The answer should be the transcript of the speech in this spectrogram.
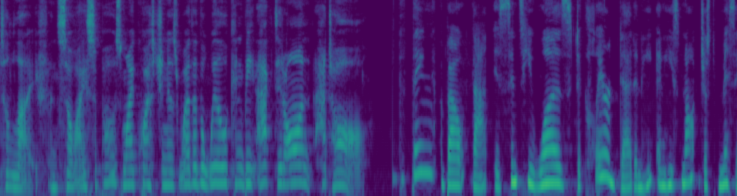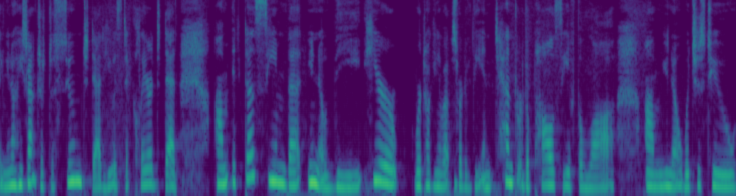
to life, and so I suppose my question is whether the will can be acted on at all the thing about that is since he was declared dead and he and he's not just missing you know he's not just assumed dead he was declared dead um, it does seem that you know the here we're talking about sort of the intent or the policy of the law um, you know which is to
